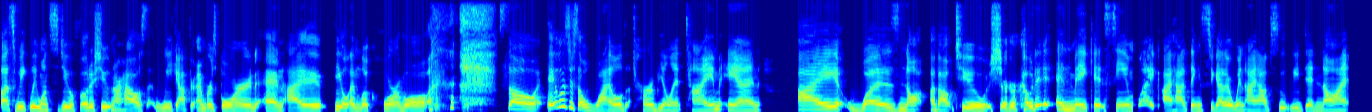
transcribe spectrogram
Us Weekly wants to do a photo shoot in our house a week after Ember's born, and I feel and look horrible. so it was just a wild, turbulent time. And I was not about to sugarcoat it and make it seem like I had things together when I absolutely did not.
